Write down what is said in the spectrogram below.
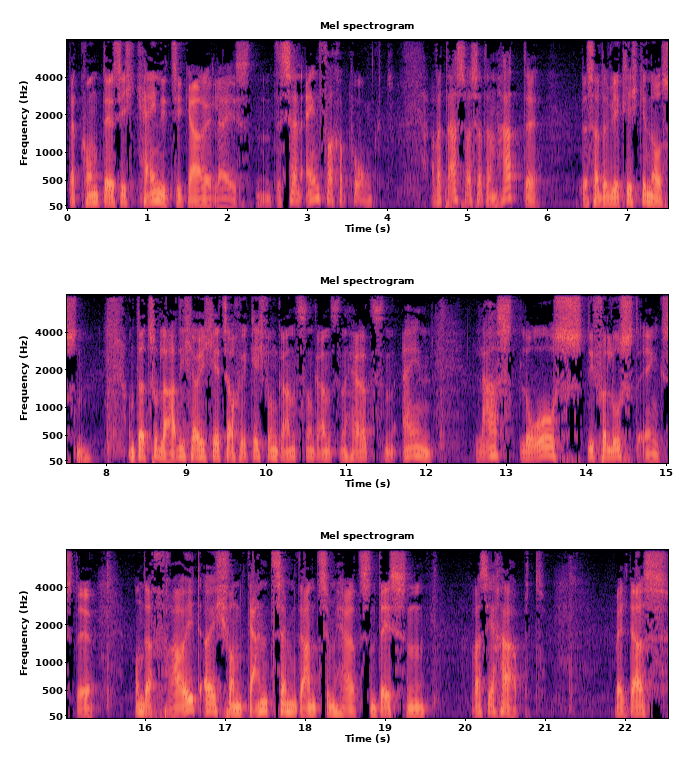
da konnte er sich keine Zigarre leisten. Das ist ein einfacher Punkt. Aber das, was er dann hatte, das hat er wirklich genossen. Und dazu lade ich euch jetzt auch wirklich von ganzem, ganzem Herzen ein. Lasst los die Verlustängste und erfreut euch von ganzem, ganzem Herzen dessen, was ihr habt. Weil das,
